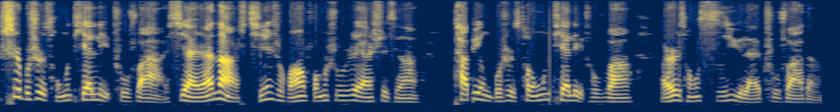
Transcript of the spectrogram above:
是不是从天理出发？显然呢，秦始皇焚书这件事情啊，他并不是从天理出发，而是从私欲来出发的。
